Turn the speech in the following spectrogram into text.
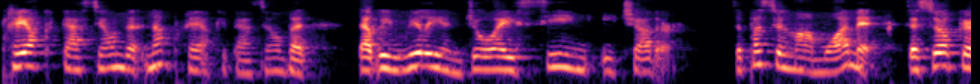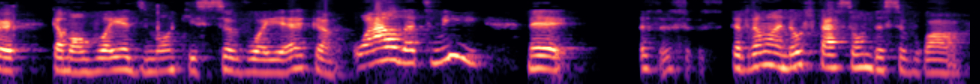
préoccupation de, not préoccupation, but that we really enjoy seeing each other. C'est pas seulement moi, mais c'est sûr que comme on voyait du monde qui se voyait comme Wow, that's me! Mais c'était vraiment une autre façon de se voir.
